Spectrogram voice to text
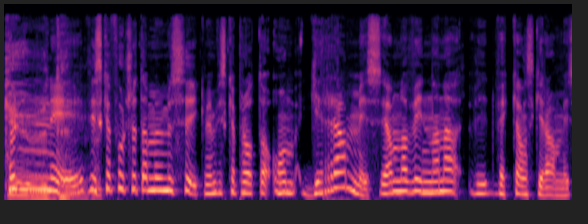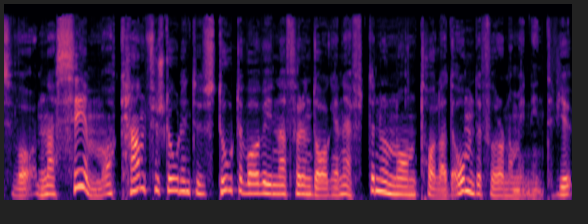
gud. Nej, vi ska fortsätta med musik men vi ska prata om Grammis. En av vinnarna vid veckans Grammis var Nassim och han förstod inte hur stort det var att vinna förrän dagen efter när någon talade om det för honom i en intervju.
